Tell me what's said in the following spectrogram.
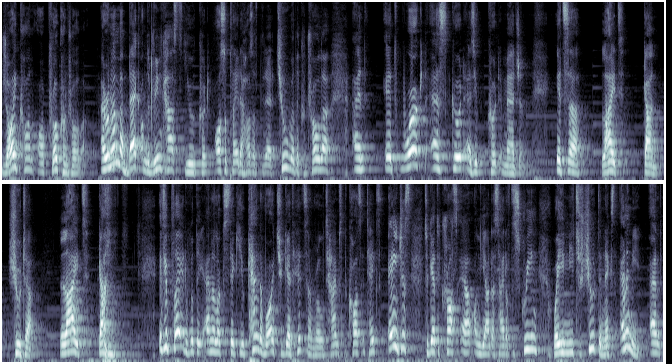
Joy-Con or Pro controller. I remember back on the Dreamcast you could also play the House of the Dead 2 with a controller and it worked as good as you could imagine. It's a light gun shooter. Light gun if you play it with the analog stick, you can't avoid to get hit several times because it takes ages to get the crosshair on the other side of the screen where you need to shoot the next enemy. And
